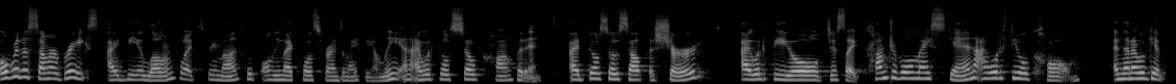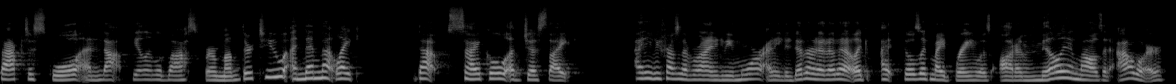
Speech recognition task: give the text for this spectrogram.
over the summer breaks, I'd be alone for like three months with only my close friends and my family, and I would feel so confident. I'd feel so self assured. I would feel just like comfortable in my skin. I would feel calm. And then I would get back to school and that feeling would last for a month or two. And then that like that cycle of just like, I need to be friends with everyone. I need to be more. I need to da da da da da. Like it feels like my brain was on a million miles an hour.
